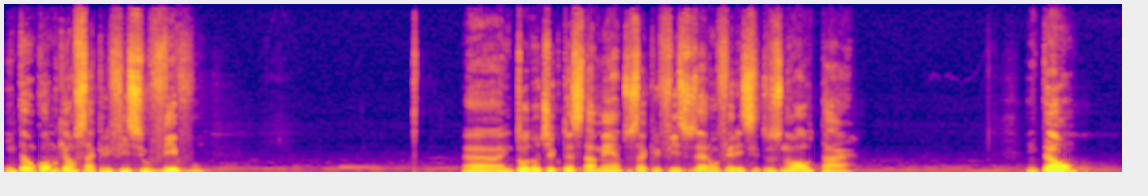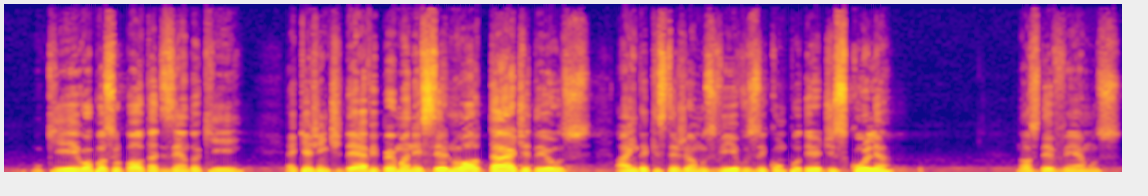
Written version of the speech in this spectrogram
Então, como que é um sacrifício vivo? Ah, em todo o Antigo Testamento, os sacrifícios eram oferecidos no altar. Então, o que o apóstolo Paulo está dizendo aqui é que a gente deve permanecer no altar de Deus, ainda que estejamos vivos e com poder de escolha, nós devemos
